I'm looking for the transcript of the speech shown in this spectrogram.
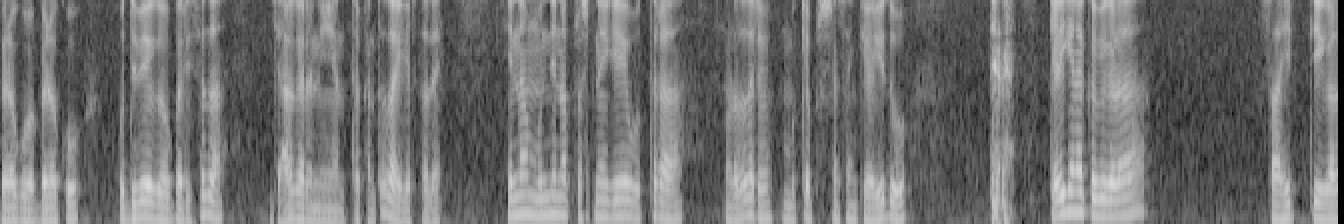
ಬೆಳಗುವ ಬೆಳಕು. ಉದ್ವೇಗ ಭರಿಸದ ಜಾಗರಣೆ ಅಂತಕ್ಕಂಥದ್ದಾಗಿರ್ತದೆ. ಇನ್ನು ಮುಂದಿನ ಪ್ರಶ್ನೆಗೆ ಉತ್ತರ ನೋಡೋದಾದರೆ ಮುಖ್ಯ ಪ್ರಶ್ನೆ ಸಂಖ್ಯೆ ಐದು. ಕೆಳಗಿನ ಕವಿಗಳ ಸಾಹಿತಿಗಳ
